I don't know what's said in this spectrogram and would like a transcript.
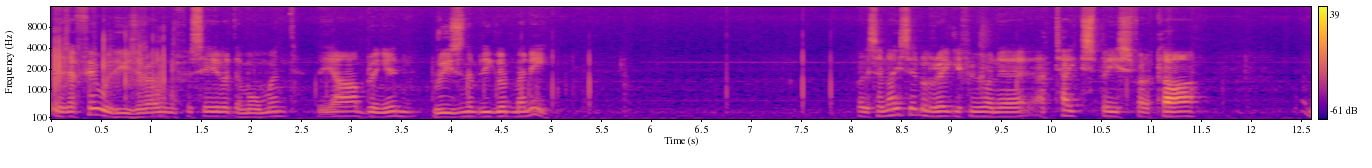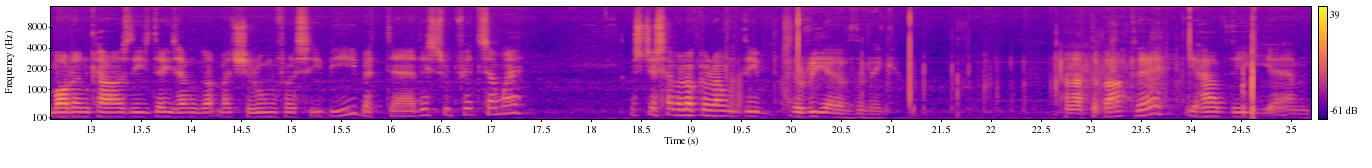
there's a few of these around for sale at the moment. They are bringing reasonably good money. But it's a nice little rig if you want a, a tight space for a car modern cars these days haven't got much room for a CB but uh, this would fit somewhere. Let's just have a look around the, the rear of the rig. And at the back there you have the um,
